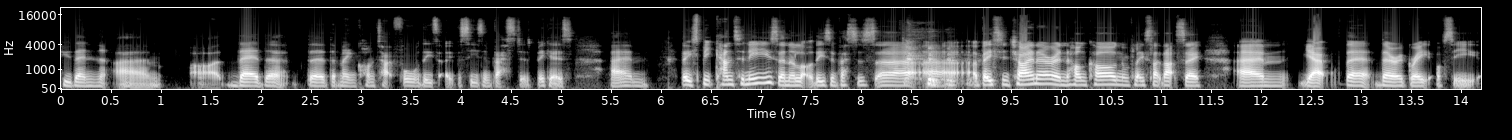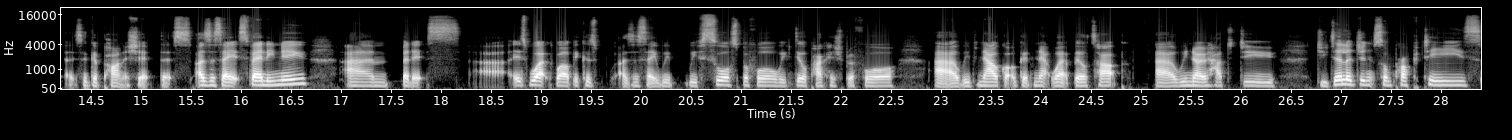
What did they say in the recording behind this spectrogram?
who then um, uh, they're the, the the main contact for all these overseas investors because um, they speak Cantonese, and a lot of these investors uh, uh, are based in China and Hong Kong and places like that. So um, yeah, they're they're a great. Obviously, it's a good partnership. That's as I say, it's fairly new, um, but it's uh, it's worked well because, as I say, we've we've sourced before, we've deal packaged before, uh, we've now got a good network built up. Uh, we know how to do due diligence on properties.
